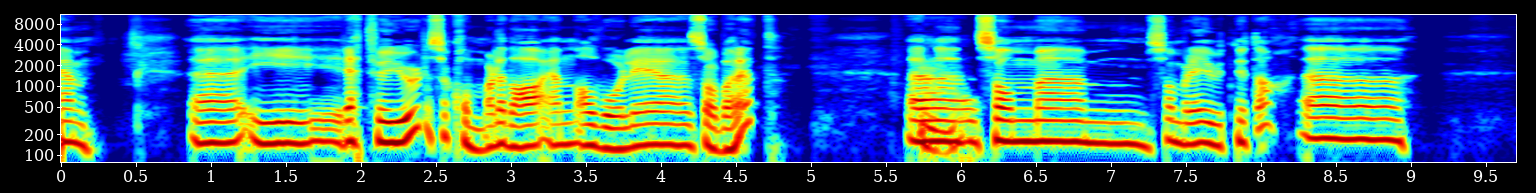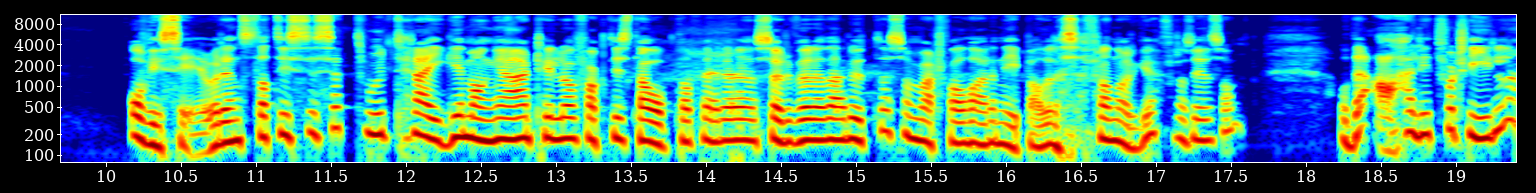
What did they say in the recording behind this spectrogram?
uh, i Rett før jul så kommer det da en alvorlig sårbarhet uh, mm. som, um, som, ble utnytta. Og vi ser jo rent statistisk sett hvor treige mange er til å faktisk da oppdatere servere der ute, som i hvert fall har en IP-adresse fra Norge, for å si det sånn. Og det er litt fortvilende.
